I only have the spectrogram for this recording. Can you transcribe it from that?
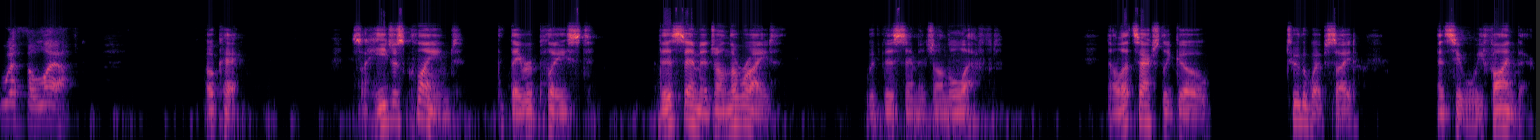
with the left. Okay. So he just claimed that they replaced this image on the right with this image on the left. Now let's actually go to the website and see what we find there.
